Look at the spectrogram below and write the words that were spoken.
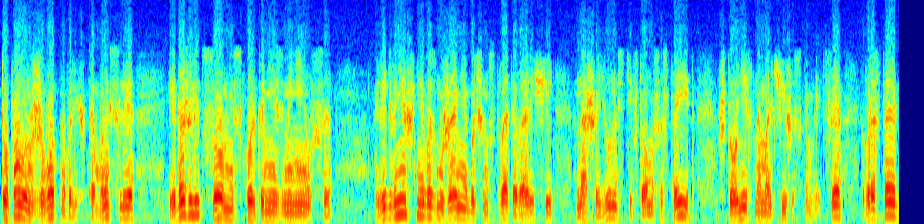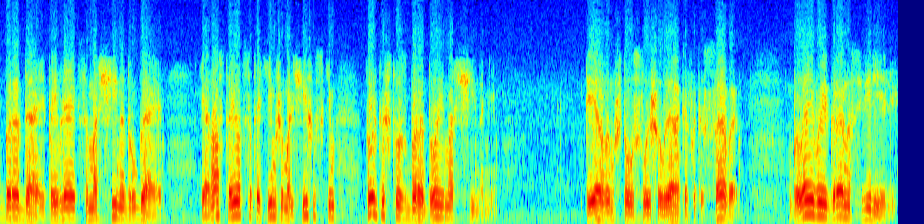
то полон животного легкомыслия, и даже лицом нисколько не изменился. Ведь внешнее возмужание большинства товарищей нашей юности в том и состоит — что у них на мальчишеском лице вырастает борода и появляется морщина другая, и оно остается таким же мальчишеским, только что с бородой и морщинами. Первым, что услышал Иаков от Исава, была его игра на свирели,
